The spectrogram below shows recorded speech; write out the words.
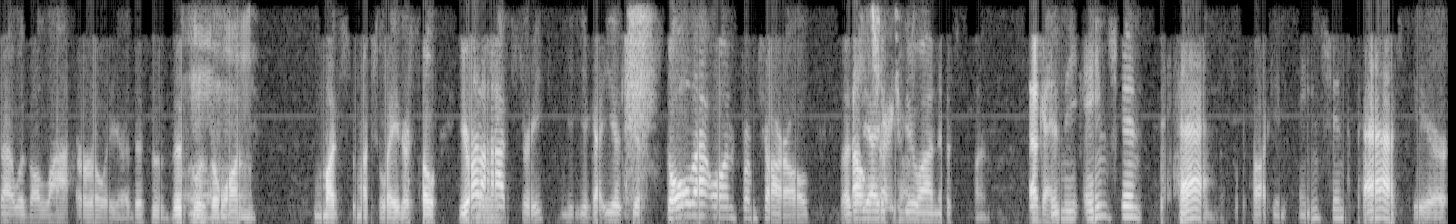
that was a lot earlier. This is this was the one much much later. So you're on a hot streak. You, you got you, you stole that one from Charles. Let's Oh, see how sorry, you do on this one. Okay. In the ancient past, we're talking ancient past here.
